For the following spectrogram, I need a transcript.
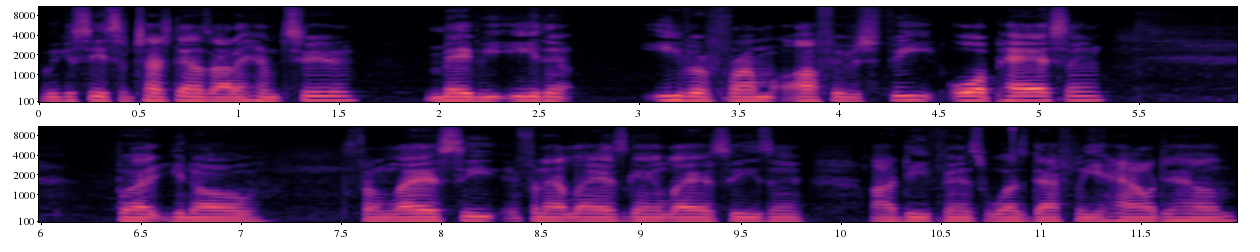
we could see some touchdowns out of him too. Maybe either either from off of his feet or passing. But you know, from last se- from that last game last season, our defense was definitely hounding him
